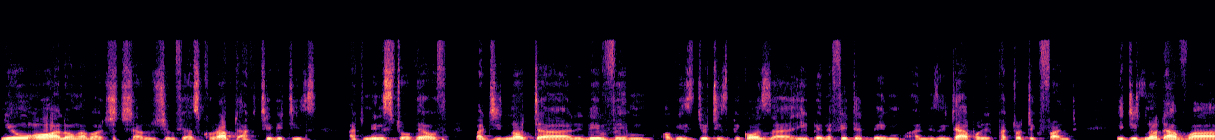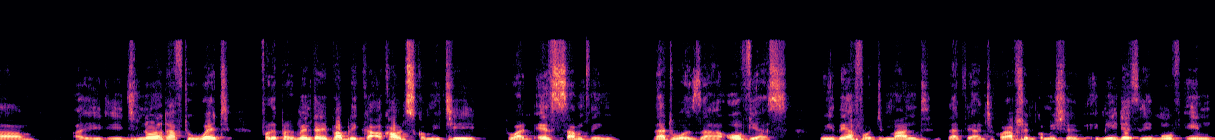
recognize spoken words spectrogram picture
knew all along about Chitalu Chilufya's corrupt activities at Ministry of Health, but did not uh, relieve him of his duties because uh, he benefited him and his entire patriotic front. He did not have uh, uh, he, he, did not have to wait for the Parliamentary Public Accounts Committee to unearth something that was uh, obvious. We therefore demand that the Anti-Corruption Commission immediately move in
